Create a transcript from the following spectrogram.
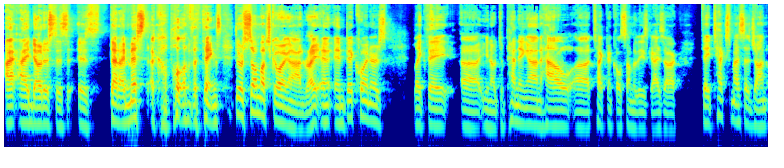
I, I, noticed is is that I missed a couple of the things. There's so much going on, right? And, and Bitcoiners, like they, uh, you know, depending on how uh, technical some of these guys are, they text message on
